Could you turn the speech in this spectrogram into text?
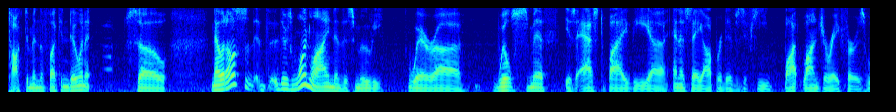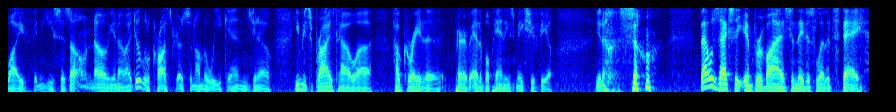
talked him into fucking doing it. So now it also there's one line in this movie where uh, Will Smith is asked by the uh, NSA operatives if he bought lingerie for his wife, and he says, "Oh no, you know, I do a little cross dressing on the weekends. You know, you'd be surprised how." Uh, how great a pair of edible panties makes you feel. You know, so that was actually improvised and they just let it stay.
